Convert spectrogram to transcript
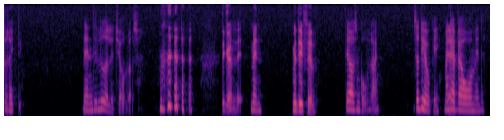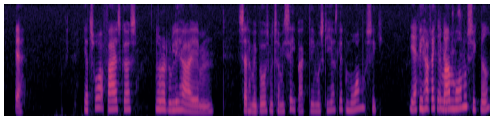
det er rigtigt. Men det lyder lidt sjovt også. Det gør Sådan det. lidt. Men Men det er fedt. det er også en god sang. Så det er okay. Man Ja. ja. kan bære over med det. Jeg tror faktisk også, nu når du lige har øhm, sat ham i bås med Tommy Sebak, det er måske også lidt mormusik. Ja, Vi har rigtig meget rigtigt. mormusik med.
